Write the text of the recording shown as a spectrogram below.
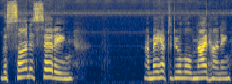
The sun is setting. I may have to do a little night hunting.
